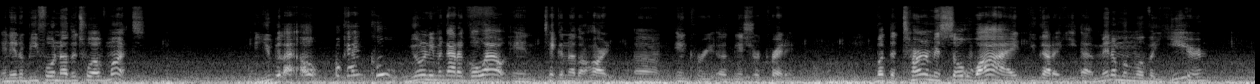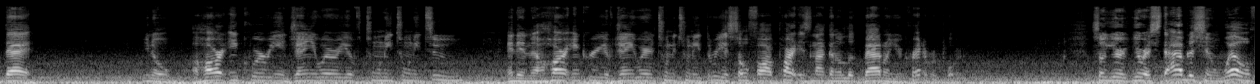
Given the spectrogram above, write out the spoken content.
and it'll be for another 12 months. And you'll be like, oh, okay, cool. You don't even got to go out and take another hard um, inquiry against your credit. But the term is so wide, you got a, a minimum of a year that you know, a hard inquiry in January of 2022 and then a hard inquiry of January 2023 is so far apart, it's not going to look bad on your credit report. So you're you're establishing wealth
